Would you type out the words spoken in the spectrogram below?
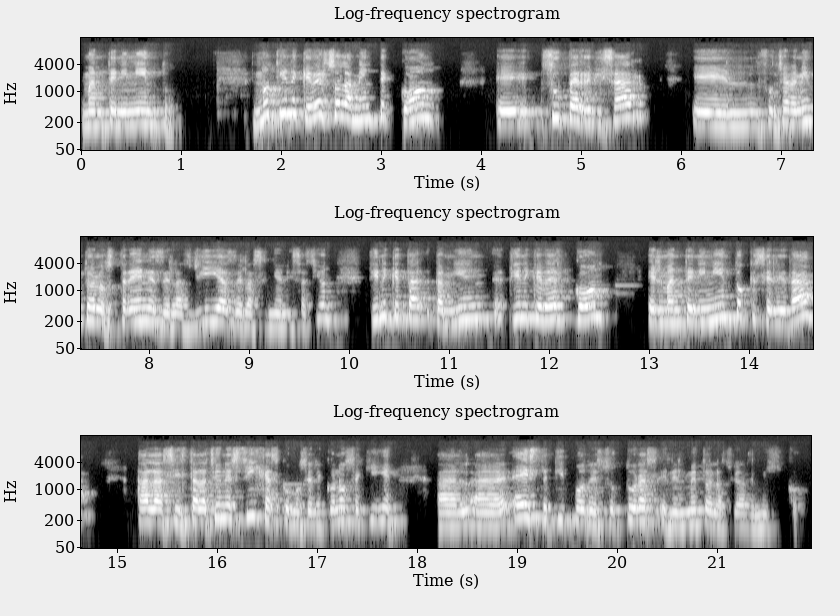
mantenimiento no tiene que ver solamente con eh, supervisar el funcionamiento de los trenes, de las vías, de la señalización, tiene que también eh, tiene que ver con el mantenimiento que se le da a las instalaciones fijas, como se le conoce aquí, a, este tipo de estructuras en el metro de la Ciudad de México.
